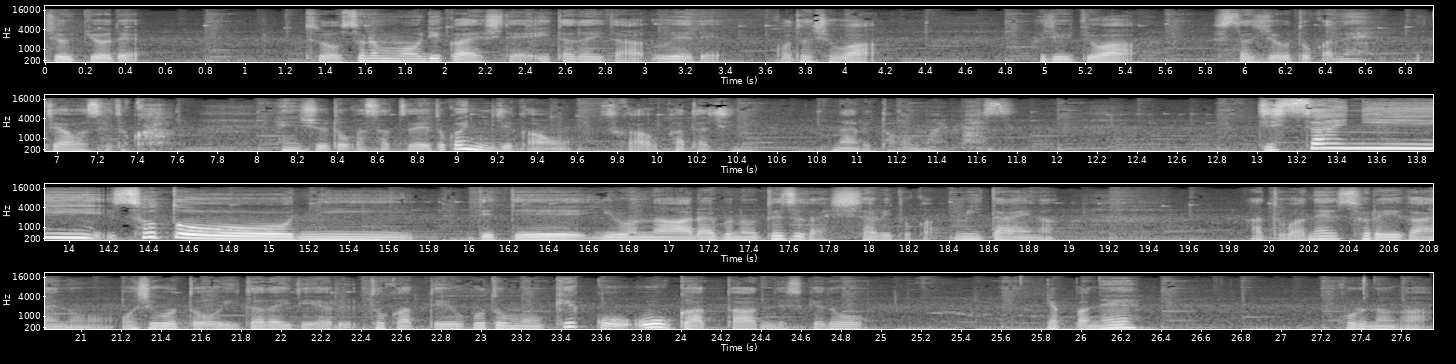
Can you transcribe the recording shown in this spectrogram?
状況でそうそれも理解していただいた上で今年は藤幸はスタジオとかね打ち合わせとか編集とか撮影とかに時間を使う形になると思います。実際に外に出ていろんなライブのお手伝いしたりとかみたいなあとはねそれ以外のお仕事をいただいてやるとかっていうことも結構多かったんですけどやっぱねコロナが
